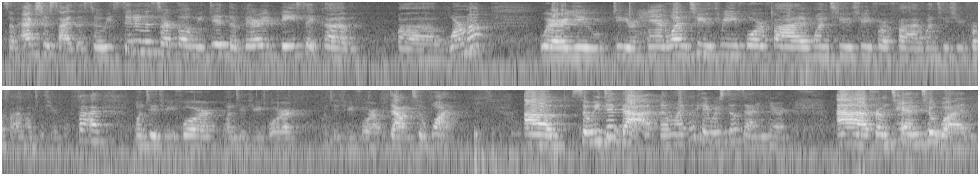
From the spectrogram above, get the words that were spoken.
some exercises. So we stood in a circle and we did the very basic um, uh, warm-up where you do your hand one, two, three, four, five, one, two, three, four, five, one, two, three, four, five, one, two, three, four, five, one, two, three, four, one, two, three, four, one, two, three, four, down to one. Um, so we did that, and I'm like, okay, we're still standing here, uh, from 10 to 1.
